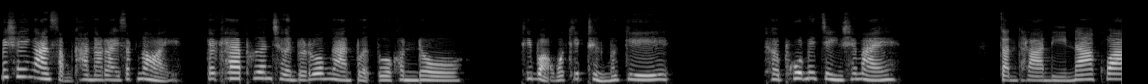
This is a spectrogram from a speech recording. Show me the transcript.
ไม่ใช่งานสำคัญอะไรสักหน่อยแค่แค่เพื่อนเชิญไปร่วมงานเปิดตัวคอนโด ที่บอกว่าคิดถึงเมื่อกี้ เธอพูดไม่จริงใช่ไหม จันทรานีหน้าคว่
